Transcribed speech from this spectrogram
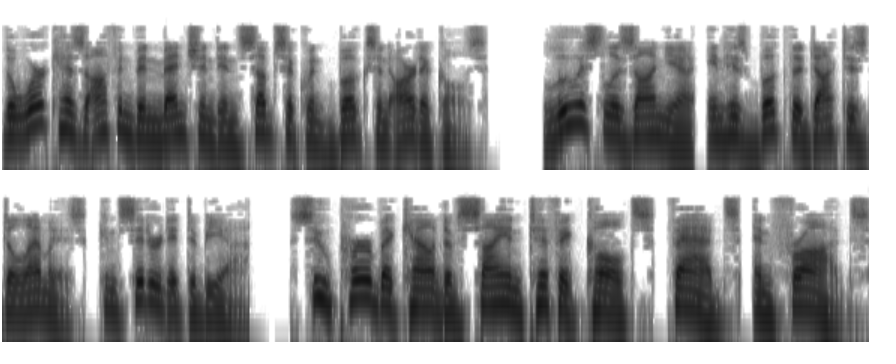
The work has often been mentioned in subsequent books and articles. Louis Lasagna, in his book The Doctor's Dilemmas, considered it to be a superb account of scientific cults, fads, and frauds,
